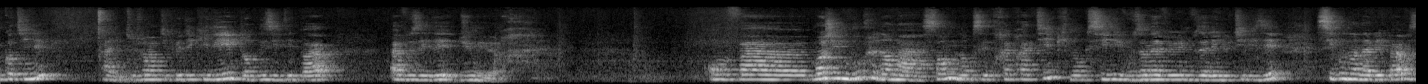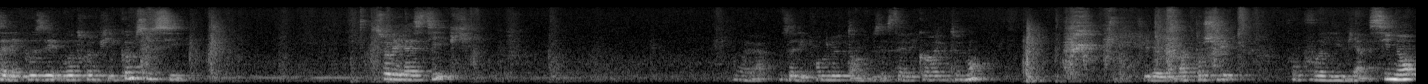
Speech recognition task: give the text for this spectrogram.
On continue? Allez, toujours un petit peu d'équilibre, donc n'hésitez pas à vous aider du mur. On va... Moi j'ai une boucle dans ma sangle, donc c'est très pratique. Donc si vous en avez une, vous allez l'utiliser. Si vous n'en avez pas, vous allez poser votre pied comme ceci sur l'élastique. Voilà, vous allez prendre le temps de vous installer correctement. Je vais la rapprocher pour que vous voyez bien. Sinon,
